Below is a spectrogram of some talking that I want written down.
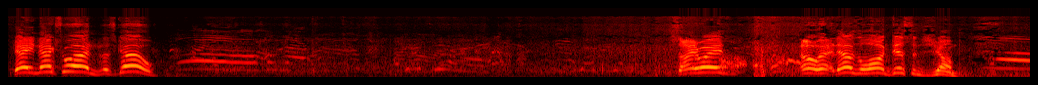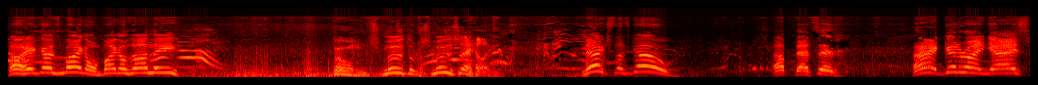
Okay, next one. Let's go. Sideways. Oh, that that was a long distance jump. Oh, here goes Michael. Michael's on the boom. Smooth, smooth sailing. Next, let's go. Up, that's it. All right, good run, guys.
